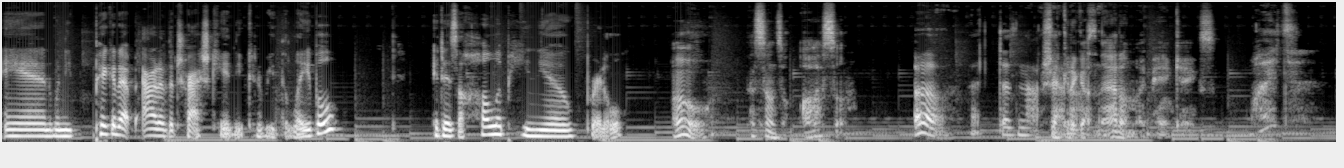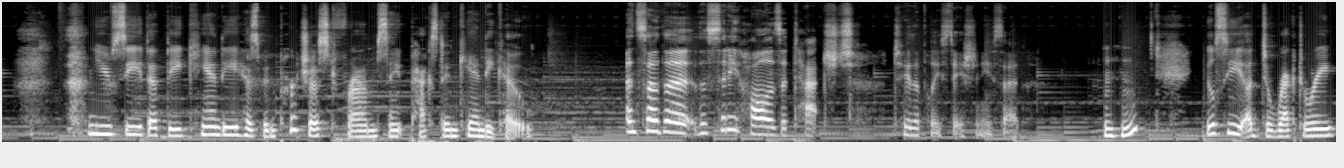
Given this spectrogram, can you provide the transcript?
and when you pick it up out of the trash can, you can read the label. It is a jalapeno brittle. Oh, that sounds awesome. Oh, that does not Wish I could have gotten that on my pancakes. What? You see that the candy has been purchased from St. Paxton Candy Co. And so the the city hall is attached to the police station. You said. Hmm You'll see a directory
